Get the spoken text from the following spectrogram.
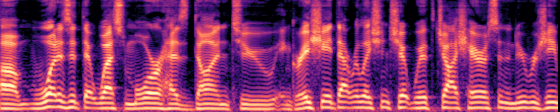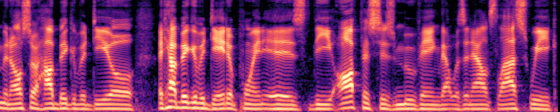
Um, what is it that Wes Moore has done to ingratiate that relationship with Josh Harris in the new regime, and also how big of a deal, like how big of a data point is the offices moving that was announced last week?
